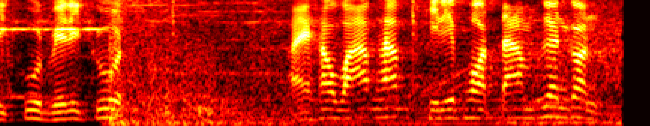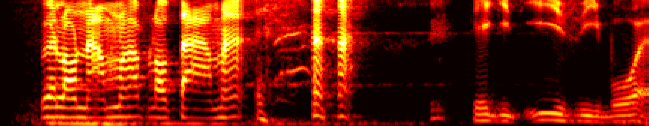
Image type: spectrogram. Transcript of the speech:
ลี่กูดเวลี่กูดไปเข้าวาร์ปครับเทเลพอร์ตตามเพื่อนก่อน เพื่อนเรานำนะครับ เราตามฮะ Take it easy boy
